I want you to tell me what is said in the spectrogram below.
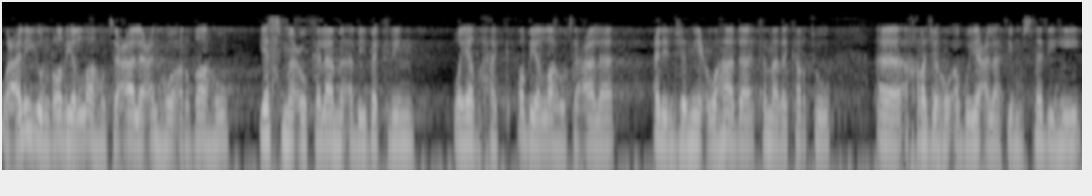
وعلي رضي الله تعالى عنه وأرضاه يسمع كلام أبي بكر ويضحك رضي الله تعالى عن الجميع. وهذا كما ذكرت آه، أخرجه أبو يعلى في مسنده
